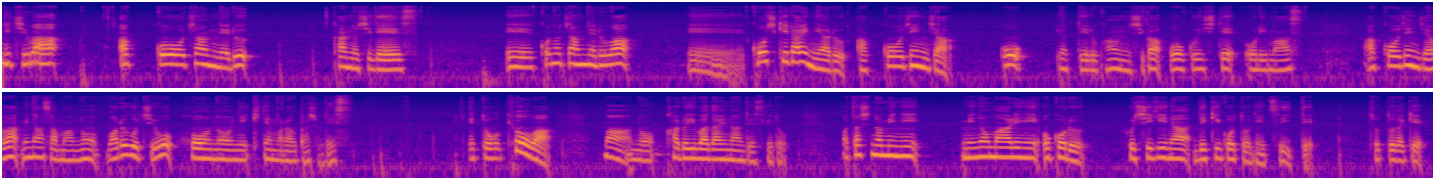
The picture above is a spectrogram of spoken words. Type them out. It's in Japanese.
んにちは。アッコーチャンネル神主です、えーこのチャンネルは、えー公式 LINE にあるアッコー神社をやっている神主がお送りしております。アッコー神社は皆様の悪口を奉納に来てもらう場所です。えっと今日はまああの軽い話題なんですけど、私の身に身の回りに起こる不思議な出来事についてちょっとだけ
